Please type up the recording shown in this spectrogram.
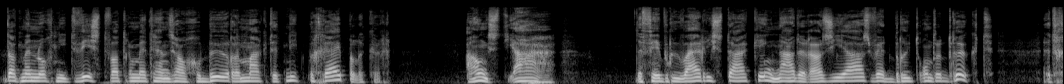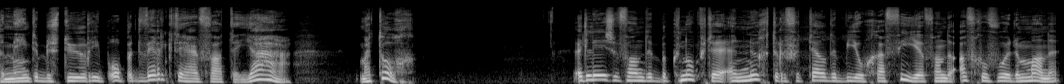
Dat men nog niet wist wat er met hen zou gebeuren, maakt het niet begrijpelijker. Angst, ja. De februari-staking na de razzia's werd bruut onderdrukt. Het gemeentebestuur riep op het werk te hervatten, ja. Maar toch. Het lezen van de beknopte en nuchter vertelde biografieën van de afgevoerde mannen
